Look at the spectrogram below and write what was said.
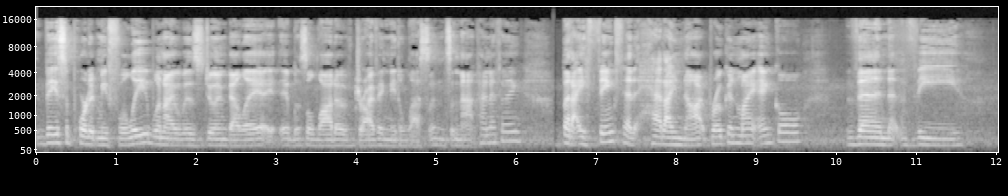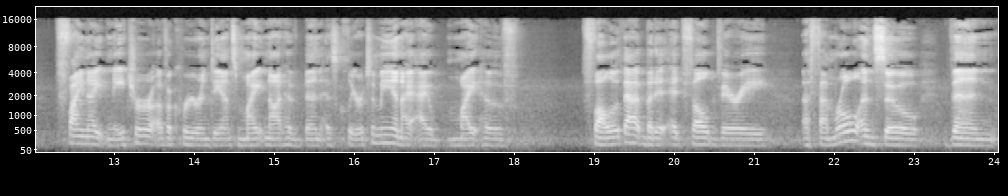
they supported me fully when I was doing ballet. It was a lot of driving me to lessons and that kind of thing. But I think that had I not broken my ankle, then the finite nature of a career in dance might not have been as clear to me, and I, I might have followed that, but it, it felt very ephemeral, and so then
